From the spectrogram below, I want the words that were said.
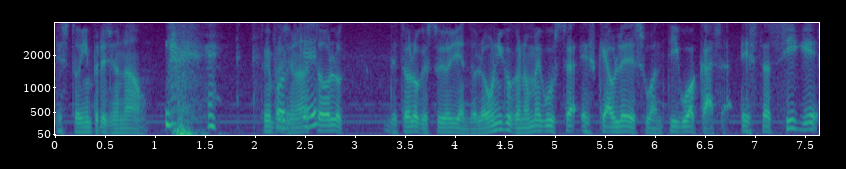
Estoy impresionado. Estoy impresionado de todo, lo, de todo lo que estoy oyendo. Lo único que no me gusta es que hable de su antigua casa. Esta sigue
